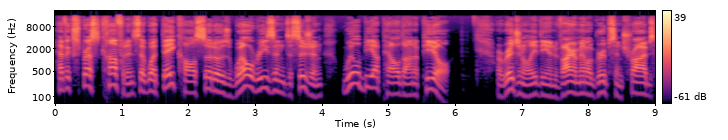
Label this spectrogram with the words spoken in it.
have expressed confidence that what they call Soto's well reasoned decision will be upheld on appeal. Originally, the environmental groups and tribes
